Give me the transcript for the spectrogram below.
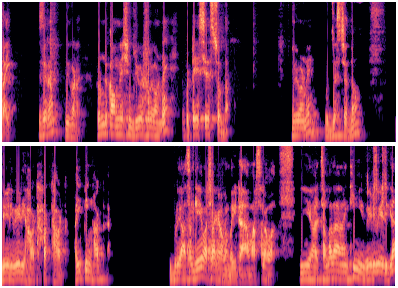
ఫ్రై చూసారా ఇది కూడా రెండు కాంబినేషన్ బ్యూటిఫుల్గా ఉంటాయి ఇప్పుడు టేస్ట్ చేసి చూద్దాం. ఇదిగోండి అడ్జస్ట్ చేద్దాం. వేడి వేడి hot hot hot piping hot ఇప్పుడు అసలుకే వర్షాకాలం బయట వర్షాల ఈ చల్లదానానికి వేడి వేడిగా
